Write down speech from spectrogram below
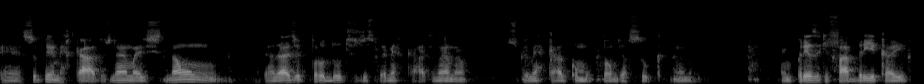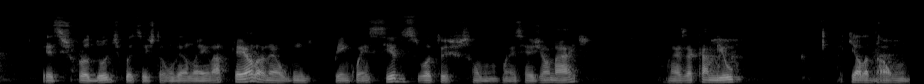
é, supermercados, né, mas não, na verdade, produtos de supermercados, né, não supermercado como pão de açúcar, né, mas a empresa que fabrica aí esses produtos vocês estão vendo aí na tela, né, alguns bem conhecidos, outros são mais regionais, mas a Camil aqui ela dá um,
